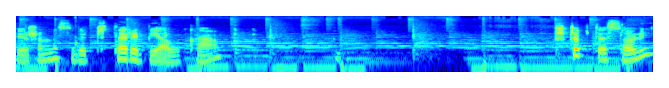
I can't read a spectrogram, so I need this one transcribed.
bierzemy sobie 4 białka, szczyptę soli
